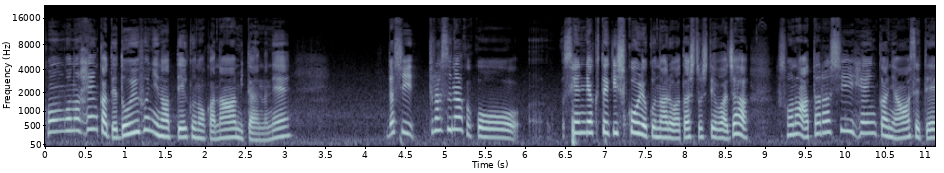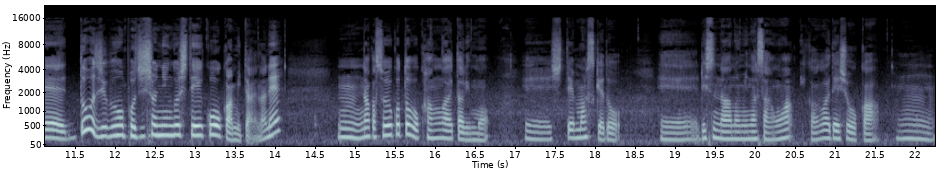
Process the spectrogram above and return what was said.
今後の変化ってどういう風になっていくのかな、みたいなね。だし、プラスなんかこう、戦略的思考力のある私としては、じゃあ、その新しい変化に合わせて、どう自分をポジショニングしていこうか、みたいなね。うん、なんかそういうことを考えたりも、えー、してますけど、えー、リスナーの皆さんはいかがでしょうか。うん。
